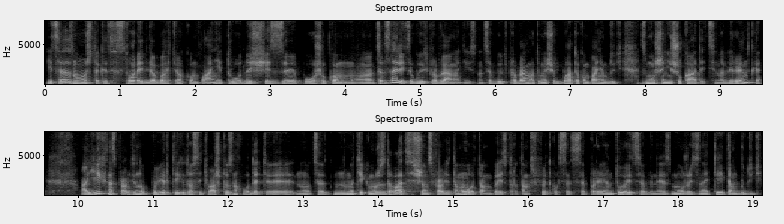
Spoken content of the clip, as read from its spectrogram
І це знову ж таки створить для багатьох компаній труднощі з пошуком. е, Це взагалі це будуть проблеми, дійсно. Це будуть проблеми, тому що багато компаній будуть змушені шукати ці нові ринки, а їх насправді, ну повірте, їх досить важко знаходити. Ну це ну, тільки може здаватися, що насправді там о, там швидко, там швидко все це переорієнтується, вони зможуть знайти, там будуть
